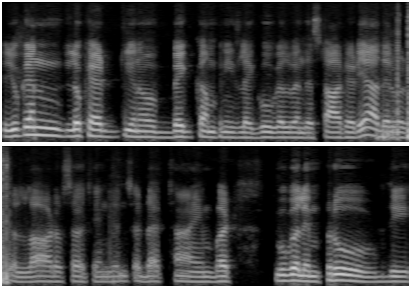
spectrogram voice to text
you can look at you know big companies like google when they started. Yeah there was a lot of search engines at that time but google improved the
